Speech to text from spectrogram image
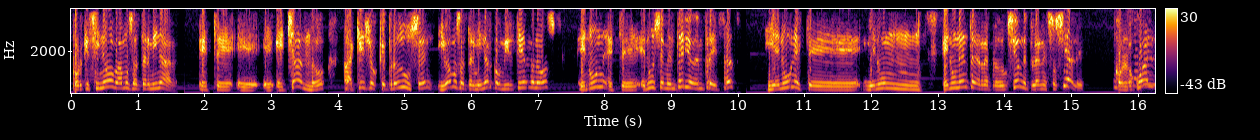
porque si no vamos a terminar este, eh, eh, echando a aquellos que producen y vamos a terminar convirtiéndonos en un este, en un cementerio de empresas y en un este y en un en un ente de reproducción de planes sociales con lo cual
